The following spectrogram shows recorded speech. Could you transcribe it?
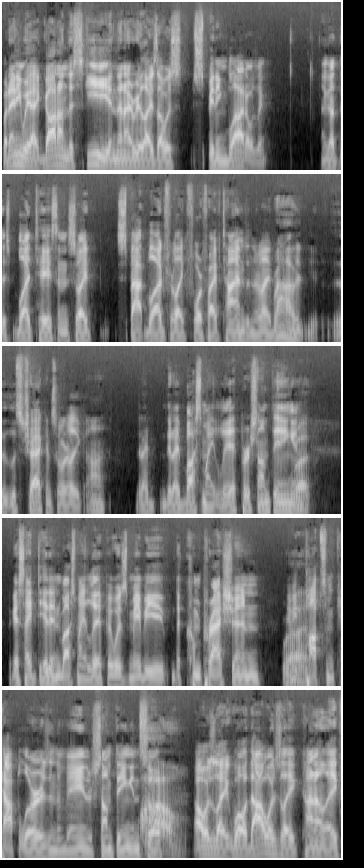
But anyway, I got on the ski and then I realized I was spitting blood. I was like, I got this blood taste. And so I spat blood for like four or five times. And they're like, wow, let's check. And so we're like, uh, did I, did I bust my lip or something? And Right. I guess I didn't bust my lip. It was maybe the compression, maybe Right. pop some capillaries in the veins or something. And Wow. so I was like, well, that was like kind of like,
